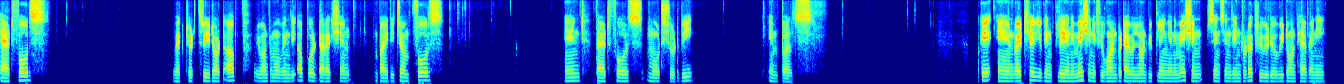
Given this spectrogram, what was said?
add force vector 3 dot up. We want to move in the upward direction by the jump force and that force mode should be impulse. Okay and right here you can play animation if you want but I will not be playing animation since in the introductory video we don't have any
